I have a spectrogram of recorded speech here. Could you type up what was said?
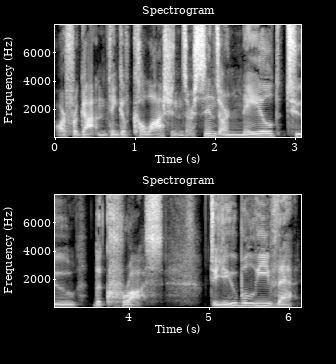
are forgotten. Think of Colossians. Our sins are nailed to the cross. Do you believe that?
